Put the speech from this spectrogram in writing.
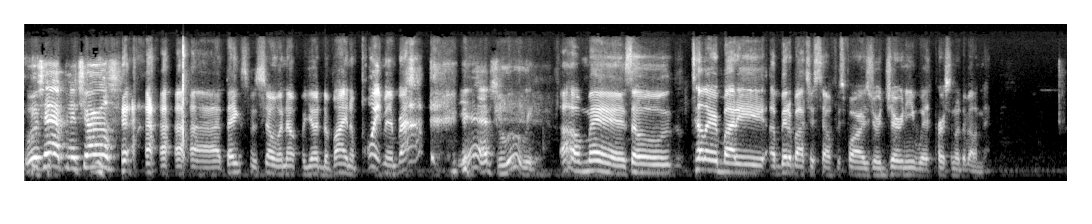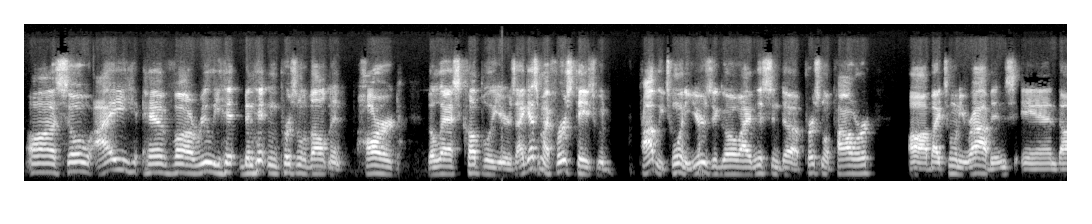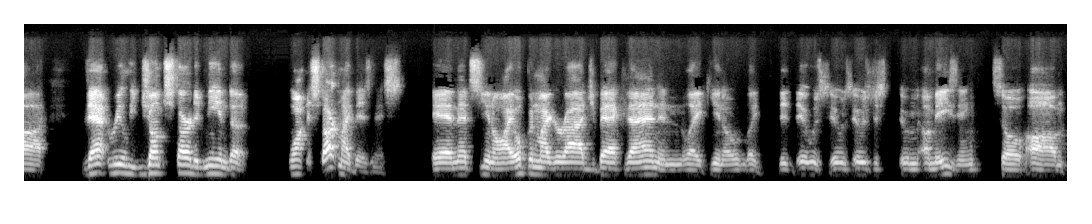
What's happening, Charles? Thanks for showing up for your divine appointment, bro. Yeah, absolutely. Oh man. So tell everybody a bit about yourself as far as your journey with personal development. Uh, so I have uh, really hit been hitting personal development hard the last couple of years. I guess my first taste would probably 20 years ago. I listened to Personal Power uh, by Tony Robbins, and uh, that really jump started me into wanting to start my business. And that's you know I opened my garage back then, and like you know like it, it was it was it was just amazing. So um,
